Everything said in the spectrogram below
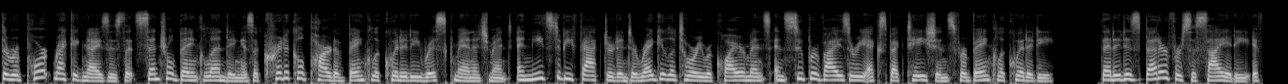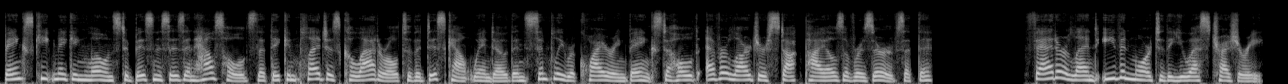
The report recognizes that central bank lending is a critical part of bank liquidity risk management and needs to be factored into regulatory requirements and supervisory expectations for bank liquidity, that it is better for society if banks keep making loans to businesses and households that they can pledge as collateral to the discount window than simply requiring banks to hold ever larger stockpiles of reserves at the Fed or lend even more to the U.S. Treasury,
